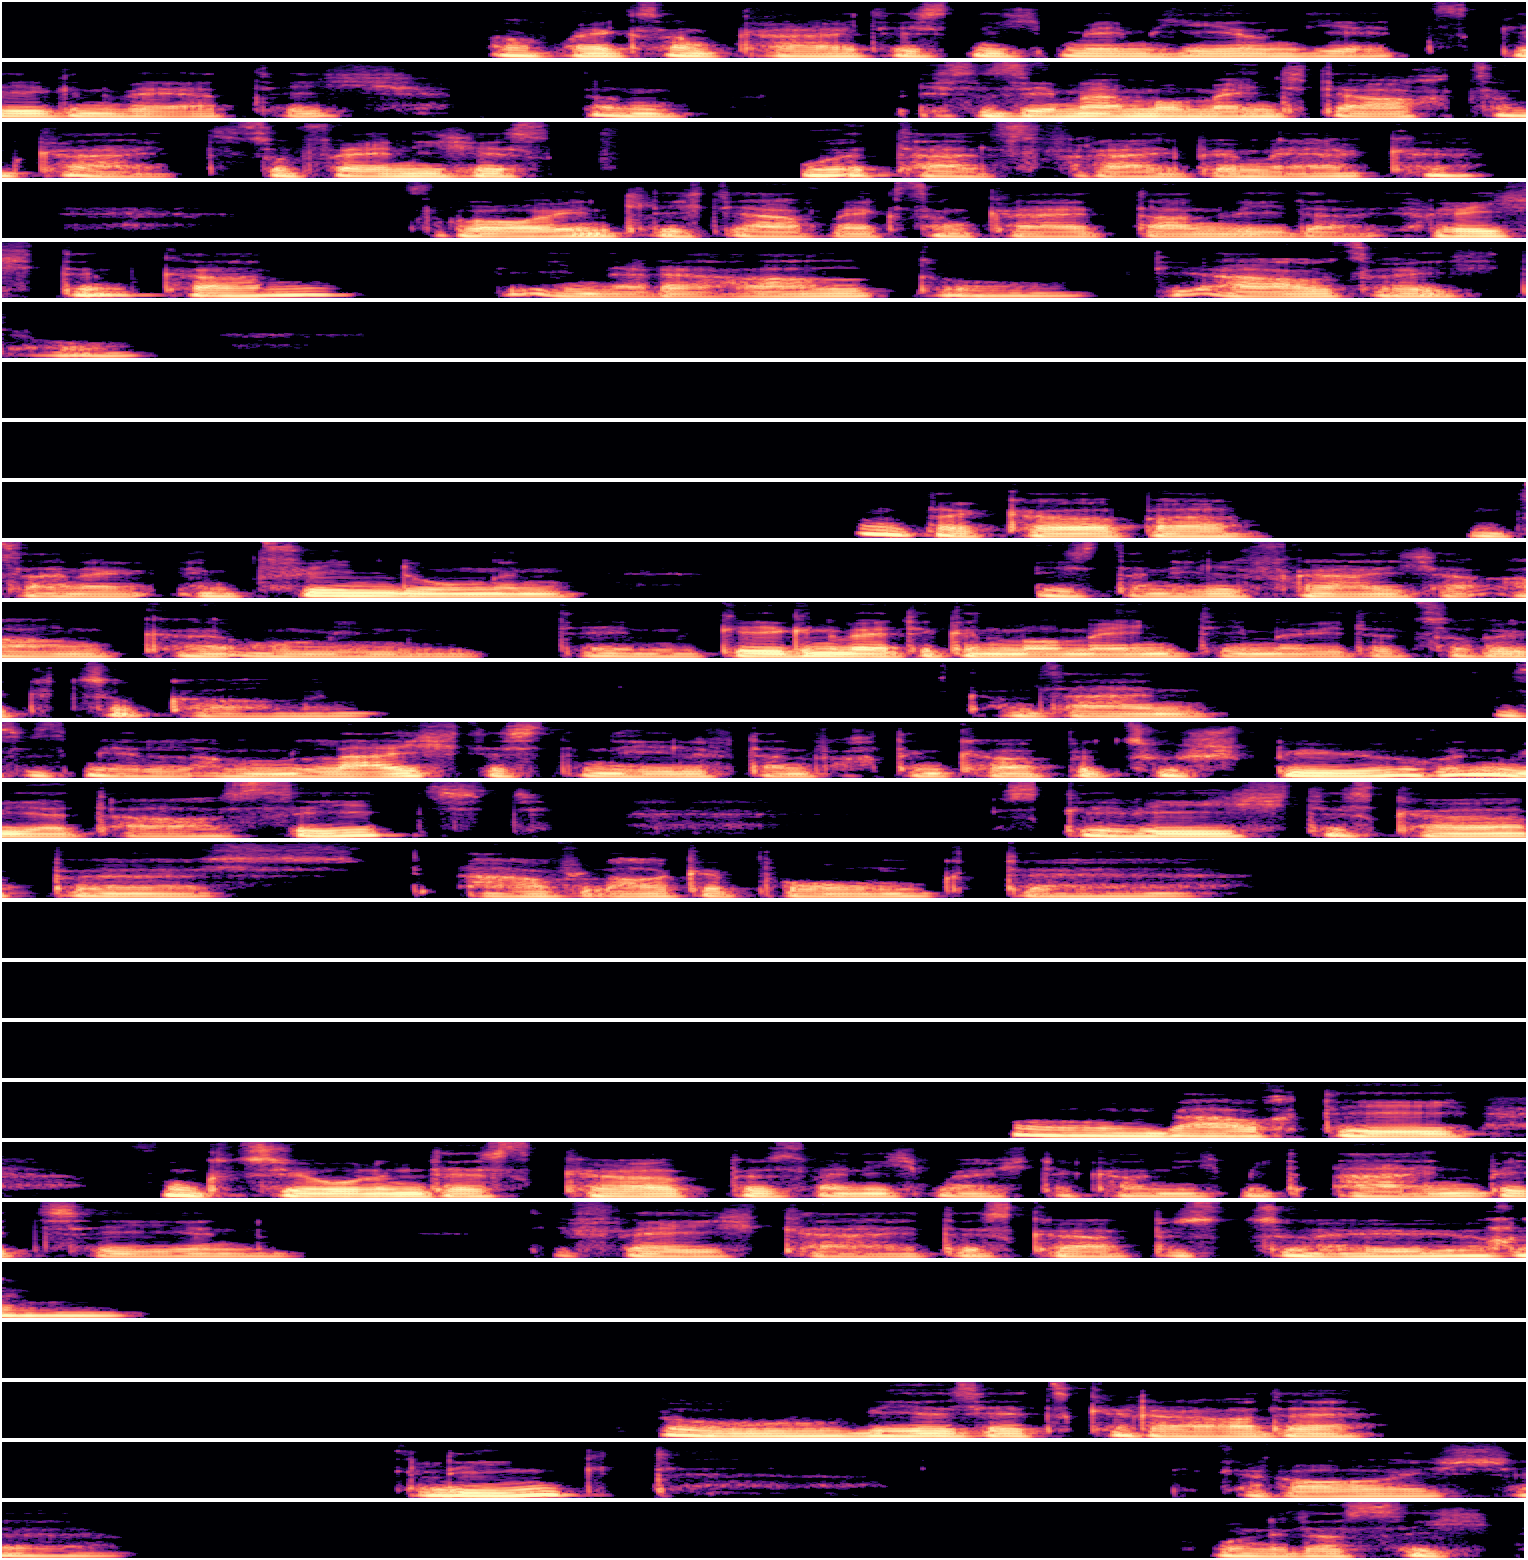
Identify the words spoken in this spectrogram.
Aufmerksamkeit ist nicht mehr im Hier und Jetzt gegenwärtig, dann ist es immer ein Moment der Achtsamkeit, sofern ich es urteilsfrei bemerke, freundlich die Aufmerksamkeit dann wieder richten kann, die innere Haltung, die Ausrichtung. Und der Körper und seine Empfindungen ist ein hilfreicher Anker, um in den gegenwärtigen Moment immer wieder zurückzukommen. Es kann sein, dass es mir am leichtesten hilft, einfach den Körper zu spüren, wie er da sitzt, das Gewicht des Körpers, die Auflagepunkte, Und auch die Funktionen des Körpers, wenn ich möchte, kann ich mit einbeziehen. Die Fähigkeit des Körpers zu hören. So wie es jetzt gerade klingt, die Geräusche, ohne dass ich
